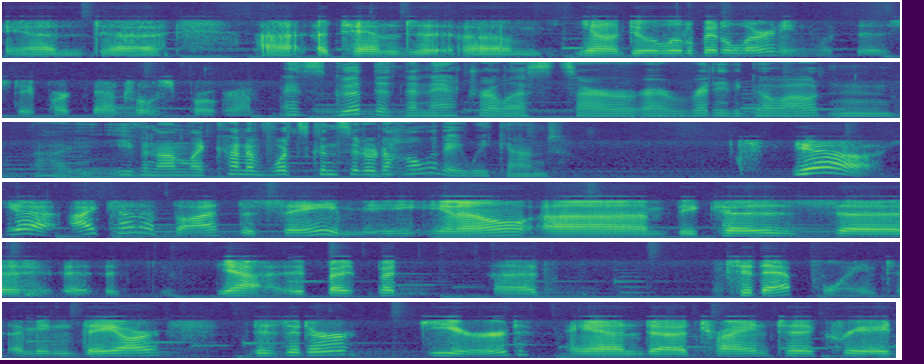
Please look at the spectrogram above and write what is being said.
and. Uh, uh, attend, um, you know, do a little bit of learning with the State Park Naturalist Program. It's good that the naturalists are, are ready to go out and uh, even on like kind of what's considered a holiday weekend. Yeah, yeah, I kind of thought the same, you know, um, because uh, uh yeah, but but uh, to that point, I mean, they are visitor geared and uh, trying to create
